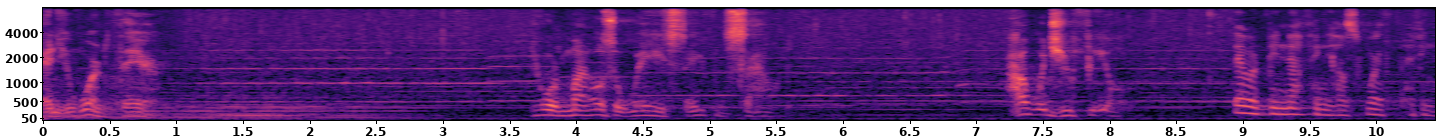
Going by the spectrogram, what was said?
And you weren't there? You were miles away, safe and sound. How would you feel? There would be nothing else worth living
